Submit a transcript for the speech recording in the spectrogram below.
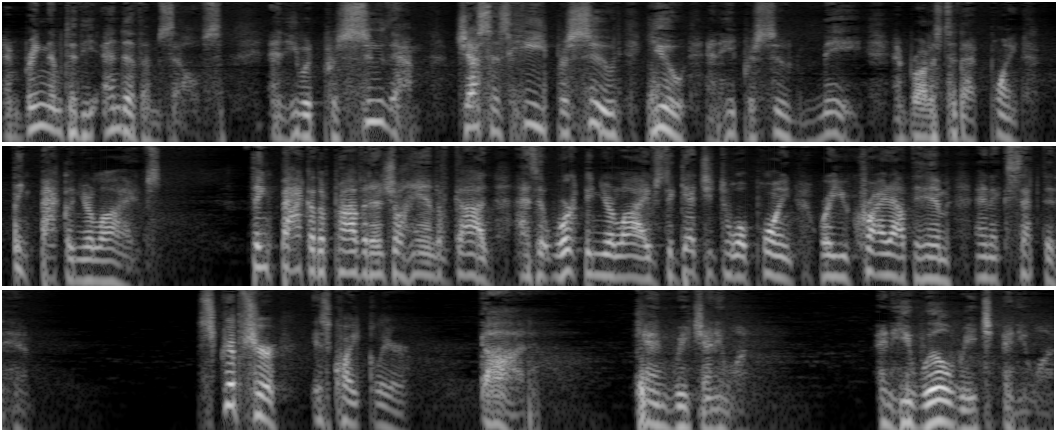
and bring them to the end of themselves. And he would pursue them just as he pursued you and he pursued me and brought us to that point. Think back on your lives. Think back of the providential hand of God as it worked in your lives to get you to a point where you cried out to Him and accepted Him. Scripture is quite clear God can reach anyone, and He will reach anyone.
